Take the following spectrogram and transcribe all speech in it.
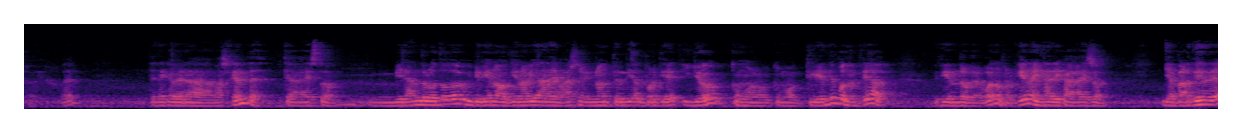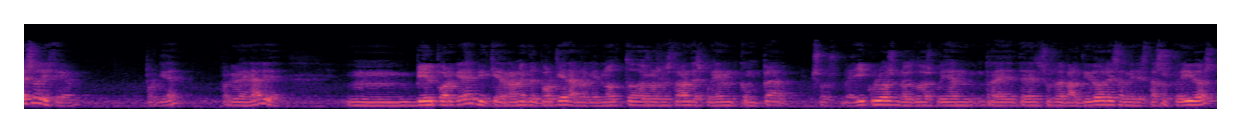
joder, tiene que haber a más gente que haga esto. Mirándolo todo, vi que no, que no había nadie más y no entendía el porqué. Y yo, como, como cliente potencial, diciendo, pero bueno, ¿por qué no hay nadie que haga eso? Y a partir de eso dije, ¿por qué? ¿Por qué no hay nadie? Mm, vi el porqué, vi que realmente el porqué era porque no todos los restaurantes podían comprar sus vehículos, no todos podían tener sus repartidores, administrar sus pedidos.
